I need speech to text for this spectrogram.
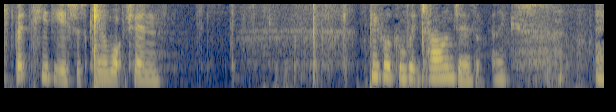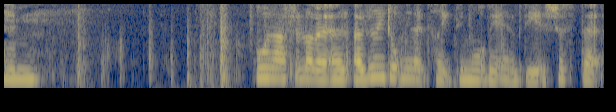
a bit tedious just kind of watching people complete challenges. Like, um, one after another and I really don't mean it to like demotivate anybody it's just that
